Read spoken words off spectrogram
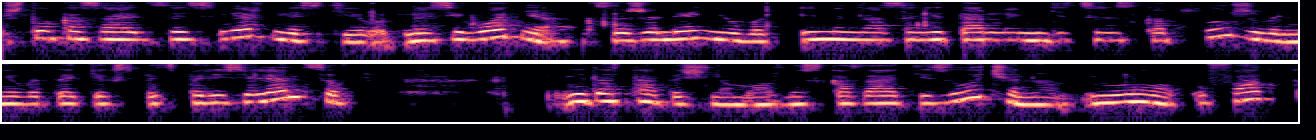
Что касается смертности, вот на сегодня, к сожалению, вот именно санитарное медицинское обслуживание вот этих спецпереселенцев недостаточно, можно сказать, изучено, но факт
